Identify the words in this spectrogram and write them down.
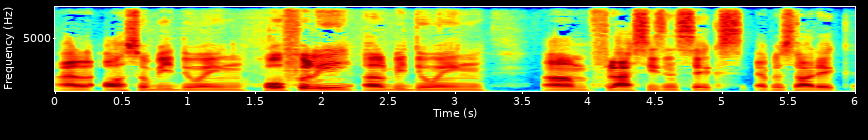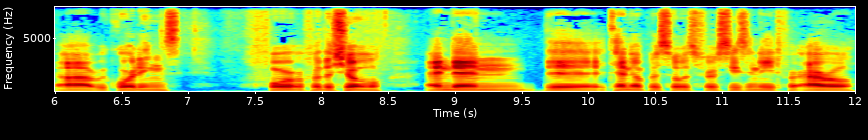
I'll also be doing, hopefully, I'll be doing um, Flash season six episodic uh, recordings for for the show and then the 10 episodes for season 8 for Arrow.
